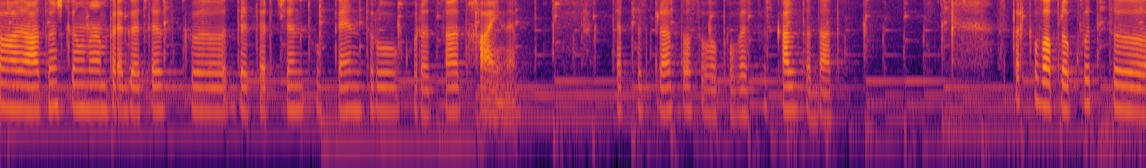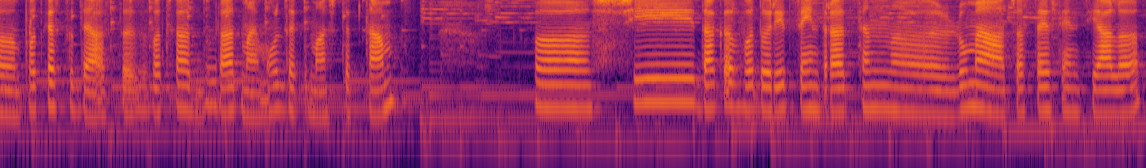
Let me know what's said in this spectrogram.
atunci când îmi pregătesc uh, detergentul pentru curățat haine dar despre asta o să vă povestesc altă dată. Sper că v-a plăcut uh, podcastul de astăzi. Văd că a durat mai mult decât mă așteptam. Uh, și dacă vă doriți să intrați în uh, lumea aceasta esențială,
